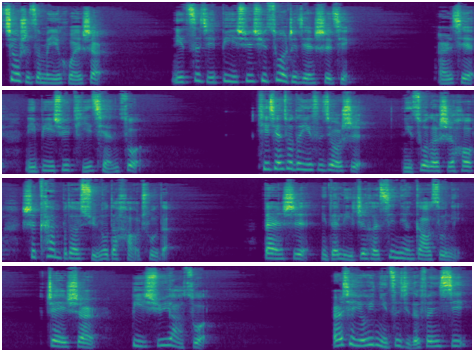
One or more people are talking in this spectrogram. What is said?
就是这么一回事儿，你自己必须去做这件事情，而且你必须提前做。提前做的意思就是，你做的时候是看不到许诺的好处的，但是你的理智和信念告诉你，这事儿必须要做。而且由于你自己的分析，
